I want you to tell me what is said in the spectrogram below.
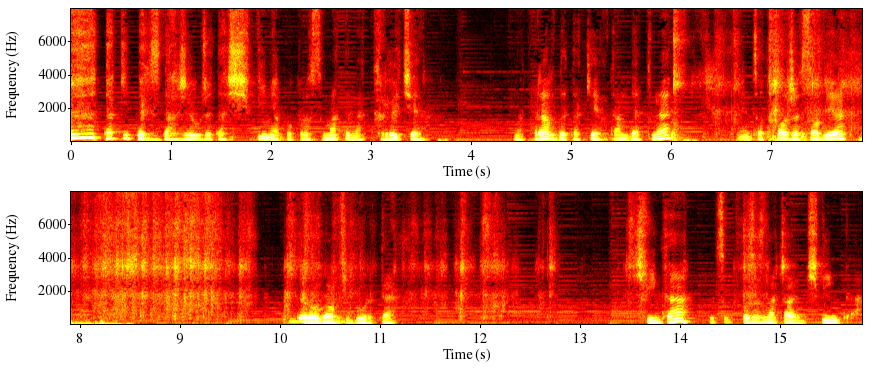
e, taki pech zdarzył, że ta świnia po prostu ma te nakrycie naprawdę takie tandetne. Więc otworzę sobie drugą figurkę. Świnka? Pozaznaczałem? Świnka.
